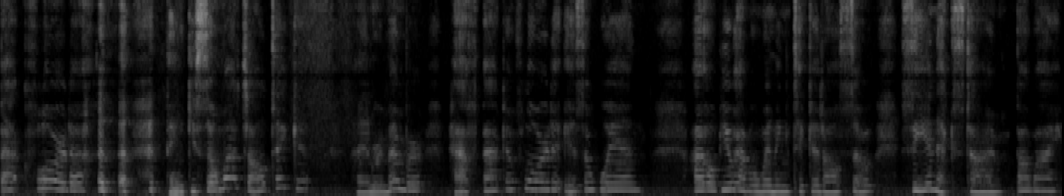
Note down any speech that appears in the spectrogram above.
back Florida. Thank you so much. I'll take it. And remember, half back in Florida is a win. I hope you have a winning ticket also. See you next time. Bye bye.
